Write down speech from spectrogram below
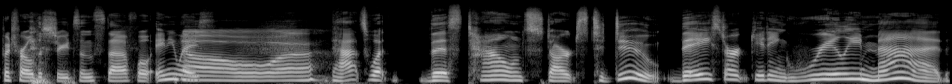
patrol the streets and stuff. Well, anyways, no. that's what this town starts to do they start getting really mad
